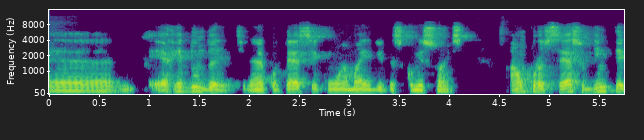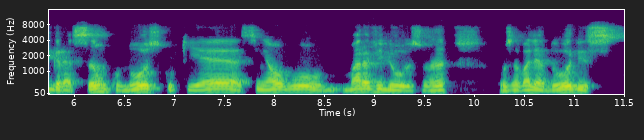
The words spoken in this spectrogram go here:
é, é, redundante, né? acontece com a maioria das comissões. Há um processo de integração conosco que é assim algo maravilhoso. Né? Os avaliadores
